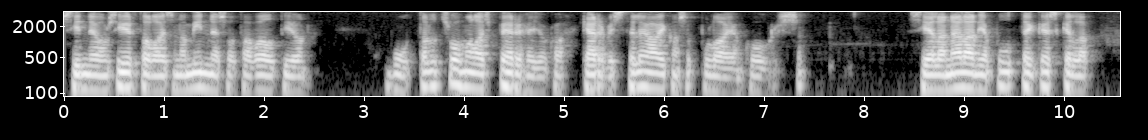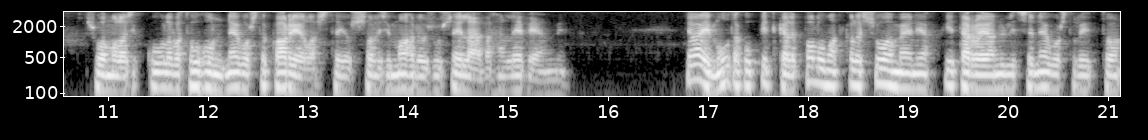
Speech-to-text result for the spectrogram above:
Sinne on siirtolaisena Minnesota-valtion muuttanut suomalaisperhe, joka kärvistelee aikansa pulaajan kourissa. Siellä nälän ja puutteen keskellä Suomalaiset kuulevat huhun neuvosto Karjalasta, jossa olisi mahdollisuus elää vähän leveämmin. Ja ei muuta kuin pitkälle palumatkalle Suomeen ja itärajan ylitse Neuvostoliittoon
